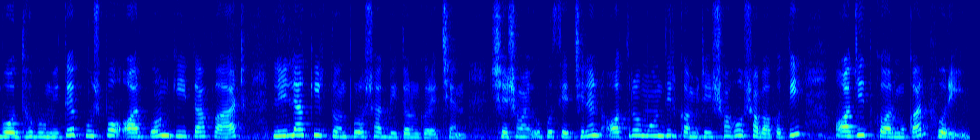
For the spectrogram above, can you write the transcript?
বৌদ্ধভূমিতে পুষ্প অর্পণ, গীতা পাঠ, লীলা কীর্তন, প্রসাদ বিতরণ করেছেন। সে সময় উপস্থিত ছিলেন অত্র মন্দির কমিটির সহ সভাপতি অজিত কর্মকার ফরিন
